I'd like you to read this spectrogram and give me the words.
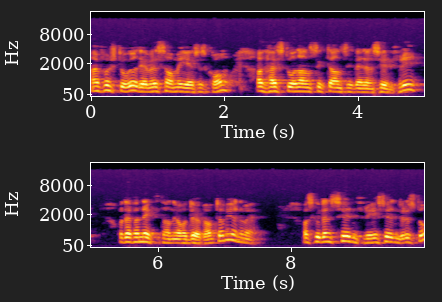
Han forsto jo det med det samme Jesus kom, at her sto han ansikt til ansikt med den syndfri. Og Derfor nektet han jo å døpe ham til å begynne med. Hva skulle den syndfrie syndere stå?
